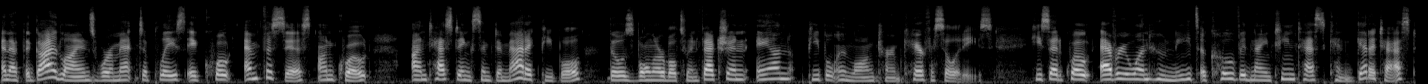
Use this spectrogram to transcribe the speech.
and that the guidelines were meant to place a, quote, emphasis, unquote, on testing symptomatic people, those vulnerable to infection, and people in long term care facilities. He said, quote, everyone who needs a COVID 19 test can get a test.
